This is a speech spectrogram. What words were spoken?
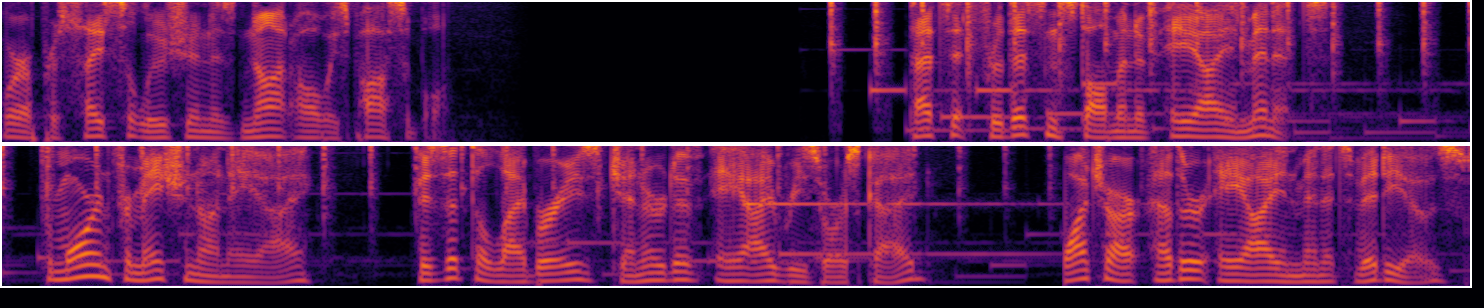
where a precise solution is not always possible. That's it for this installment of AI in Minutes. For more information on AI, visit the library's Generative AI Resource Guide, watch our other AI in Minutes videos,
